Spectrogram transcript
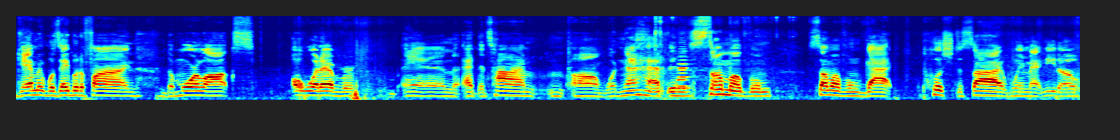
Gambit was able to find the Morlocks or whatever. And at the time, um, when that happened, some of them, some of them got pushed aside when Magneto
